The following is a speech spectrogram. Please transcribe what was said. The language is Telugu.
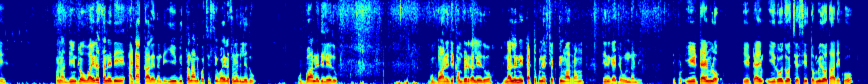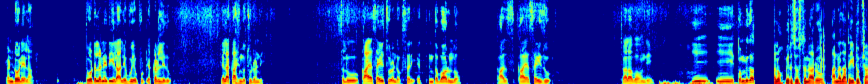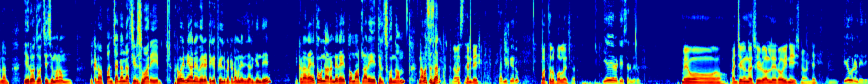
మన దీంట్లో వైరస్ అనేది అటాక్ కాలేదండి. ఈ విత్తనానికి వచ్చేసి వైరస్ అనేది లేదు. గుబ్బ అనేది లేదు. గుబ్బ అనేది కంప్లీట్గా లేదు. నల్లిని తట్టుకునే శక్తి మాత్రం దీనికైతే ఉందండి. ఇప్పుడు ఈ టైంలో ఈ టైం ఈ రోజు వచ్చేసి తొమ్మిదో తారీఖు రెండో నెల. తోటలు అనేది ఇలా లేవు ఎప్పుడు ఎక్కడ లేదు. ఎలా కాసిందో చూడండి. అసలు కాయ సైజు చూడండి ఒకసారి ఎత్- బాగుందో. కాయ కాయ సైజు చాలా బాగుంది. ఈ ఈ తొమ్మిదో హలో మీరు చూస్తున్నారు అన్నదాత యూట్యూబ్ ఛానల్. ఈరోజు వచ్చేసి మనం ఇక్కడ పంచగంగా సీడ్స్ వారి రోహిణి అనే వెరైటీకి ఫీల్డ్ పెట్టడం అనేది జరిగింది. ఇక్కడ రైతు ఉన్నారండి రైతుతో మాట్లాడి తెలుసుకుందాం. నమస్తే సార్. నమస్తే అండి. సార్ మీ పేరు? బత్తుల పొల్లయ్య సార్. ఏ వెరైటీ సార్ మీరు? మేము పంచగంగా సీడ్ వాళ్ళ రోహిణి వేసినామండి. ఏ ఊరండి ఇది?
